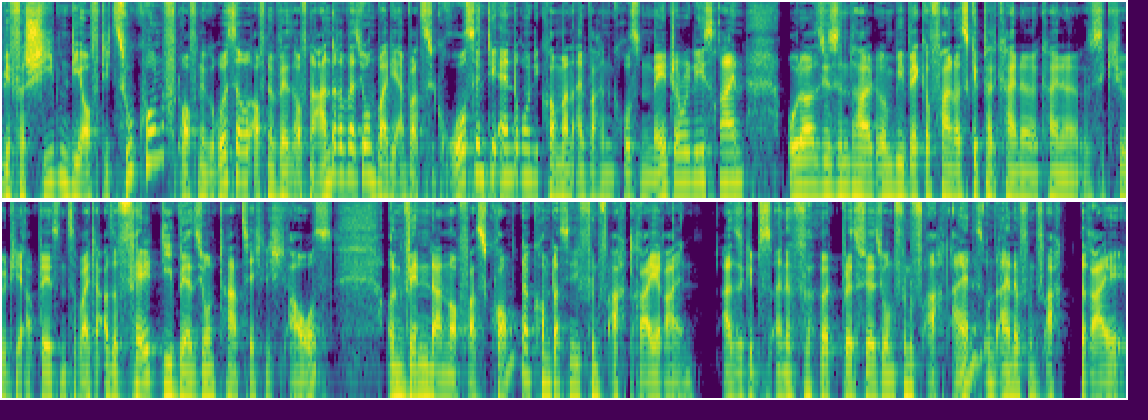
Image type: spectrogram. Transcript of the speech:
wir verschieben die auf die Zukunft, auf eine größere, auf eine, auf eine andere Version, weil die einfach zu groß sind, die Änderungen, die kommen dann einfach in einen großen Major Release rein oder sie sind halt irgendwie weggefallen, es gibt halt keine, keine Security Updates und so weiter. Also fällt die Version tatsächlich aus und wenn dann noch was kommt, dann kommt das in die 5.8.3 rein. Also gibt es eine WordPress-Version 5.8.1 und eine 5.8.3.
